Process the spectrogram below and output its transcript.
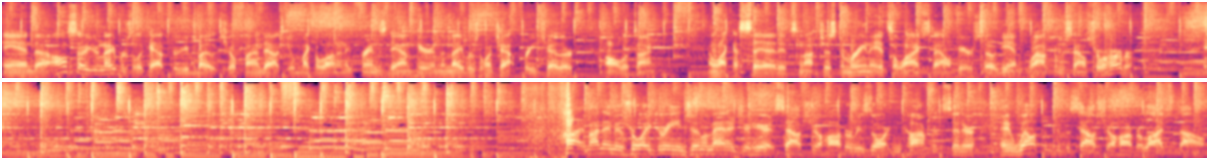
And uh, also your neighbors look out for your boats. You'll find out you'll make a lot of new friends down here and the neighbors watch out for each other all the time. And like I said, it's not just a marina, it's a lifestyle here. So again, welcome to South Shore Harbor. Hi, my name is Roy Green, General Manager here at South Shore Harbor Resort and Conference Center, and welcome to the South Shore Harbor Lifestyle.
